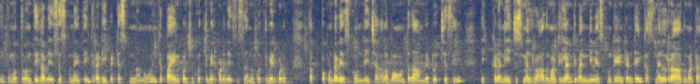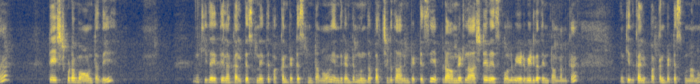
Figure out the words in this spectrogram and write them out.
ఇంకా మొత్తం అంతా ఇలా వేసేసుకుని అయితే ఇంక రెడీ పెట్టేసుకున్నాను. ఇంకా పైన కొంచెం కొత్తిమీర కూడా వేసేసాను. కొత్తిమీర కూడా తప్పకుండా వేసుకోండి. చాలా బాగుంటుంది ఆమ్లెట్ వచ్చేసి. ఇక్కడ నీచు స్మెల్ రాదన్నమాట. ఇలాంటివన్నీ వేసుకుంటే ఏంటంటే ఇంకా స్మెల్ రాదన్నమాట. టేస్ట్ కూడా బాగుంటుంది. ఇంక ఇదైతే ఇలా కలిపేసుకుని అయితే పక్కన పెట్టేసుకుంటాను. ఎందుకంటే ముందు పచ్చడి తాలింపు పెట్టేసి ఎప్పుడు ఆమ్లెట్ లాస్టే వేసుకోవాలి వేడివేడిగా తింటాం కనుక ఇంక ఇది కలిపి పక్కన పెట్టేసుకున్నాను.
